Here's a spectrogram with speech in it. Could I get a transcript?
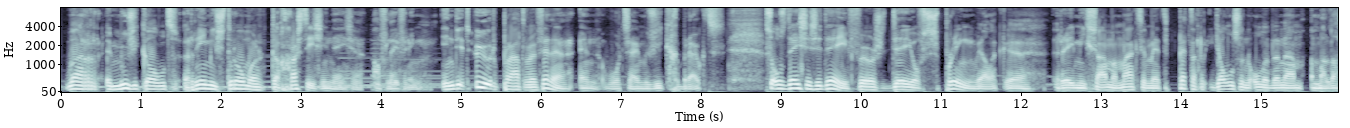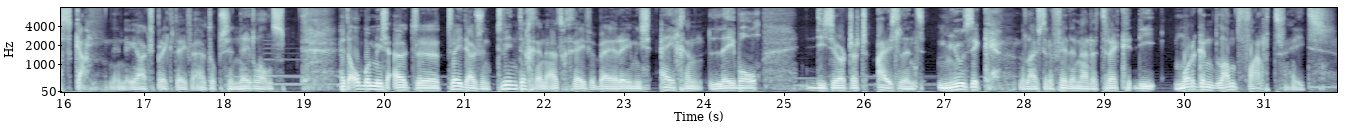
waar muzikant Remy Stromer te gast is in deze aflevering. In dit uur praten we verder en wordt zijn muziek gebruikt. Zoals deze cd, First Day of Spring, welke Remy samen maakte met Petter Jansen onder de naam Malaska. En ja, ik spreek het even uit op zijn Nederlands. Het album is uit 2020 en uitgegeven bij Remy's eigen label Deserted Island Music. We luisteren verder naar de track die Morgenlandvaart heet.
